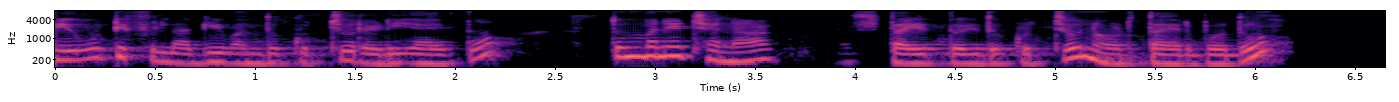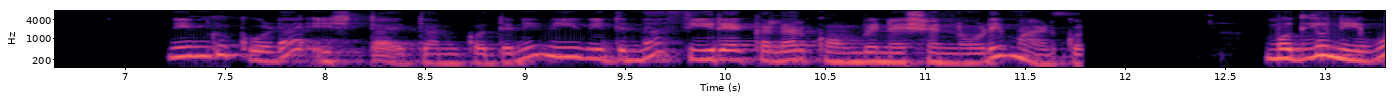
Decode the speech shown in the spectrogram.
ಬ್ಯೂಟಿಫುಲ್ ಆಗಿ ಒಂದು ಕುಚ್ಚು ರೆಡಿ ಆಯಿತು. ತುಂಬಾ ಚೆನ್ನಾಗಿ ಕಾಣಿಸ್ತಾ ಇತ್ತು ಇದು ಕುಚ್ಚು, ನೋಡ್ತಾ ಇರ್ಬೋದು. ನಿಮಗೂ ಕೂಡ ಇಷ್ಟ ಆಯಿತು ಅನ್ಕೋತೀನಿ. ನೀವು ಇದನ್ನು ಸೀರೆ ಕಲರ್ ಕಾಂಬಿನೇಷನ್ ನೋಡಿ ಮಾಡ್ಕೊಳ್ಳಿ ಮೊದಲು ನೀವು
